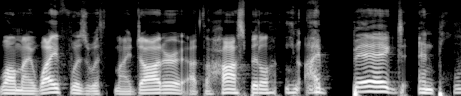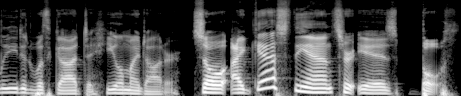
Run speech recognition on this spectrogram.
while my wife was with my daughter at the hospital you know i begged and pleaded with god to heal my daughter so i guess the answer is both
